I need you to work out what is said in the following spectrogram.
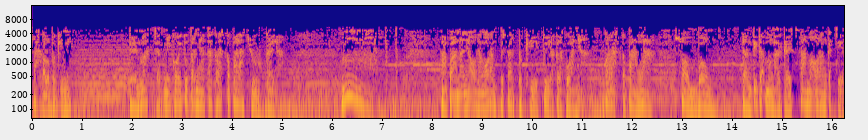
Susah kalau begini. Denmas Jatmiko itu ternyata keras kepala juga ya. Hmm. Apa anaknya orang-orang besar begitu ya kelakuannya? Keras kepala, sombong, dan tidak menghargai sama orang kecil.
